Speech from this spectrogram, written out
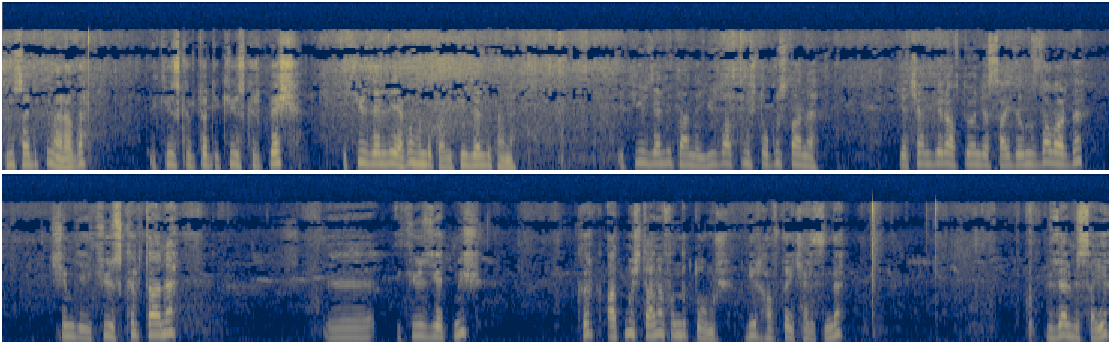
Şunu saydık değil mi herhalde? 244, 245, 250 yakın fındık var. 250 tane. 250 tane, 169 tane. Geçen bir hafta önce saydığımızda vardı. Şimdi 240 tane. Ee, 270, 40, 60 tane fındık doğmuş. Bir hafta içerisinde. Güzel bir sayı.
